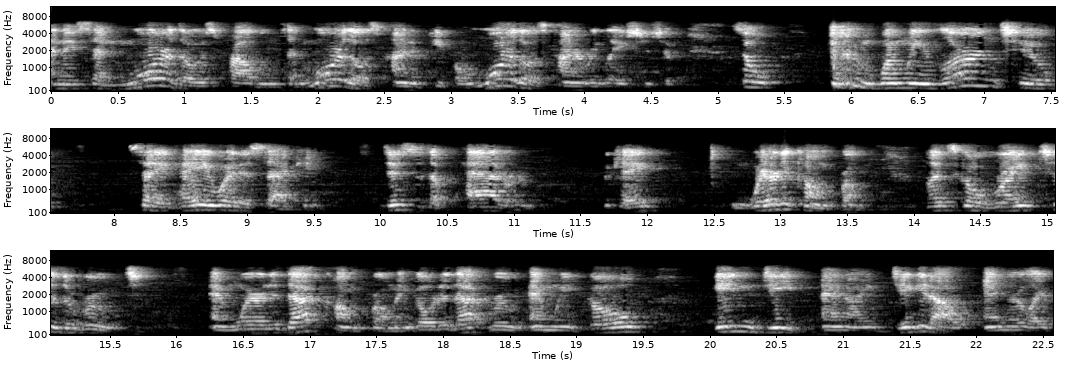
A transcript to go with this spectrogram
And they send more of those problems and more of those kind of people, more of those kind of relationships. So when we learn to say, hey, wait a second, this is a pattern, okay? Where did it come from? Let's go right to the root. And where did that come from? And go to that root. And we go in deep and I dig it out and they're like,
